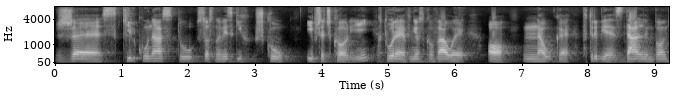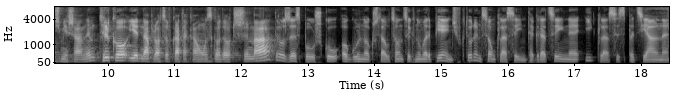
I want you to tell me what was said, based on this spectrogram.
że z kilkunastu sosnowieckich szkół i przedszkoli, które wnioskowały o naukę w trybie zdalnym bądź mieszanym, tylko jedna placówka taką zgodę otrzyma. To zespół szkół ogólnokształcących numer 5, w którym są klasy integracyjne i klasy specjalne.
